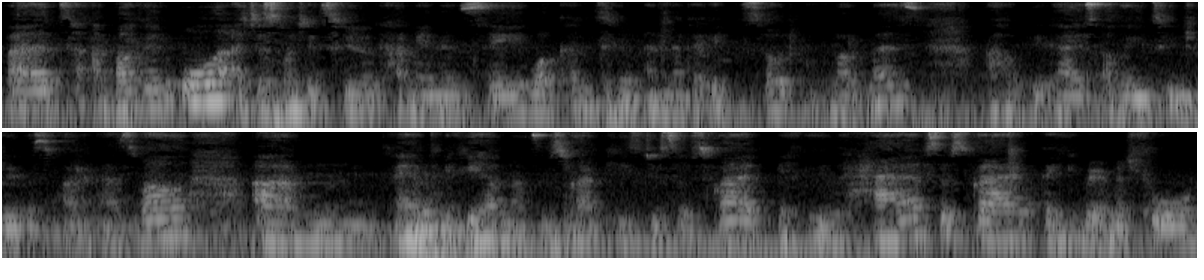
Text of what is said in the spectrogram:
But above it all, I just wanted to come in and say welcome to another episode of Vlogmas. I hope you guys are going to enjoy this one as well. Um, and if you have not subscribed, please do subscribe. If you have subscribed, thank you very much for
